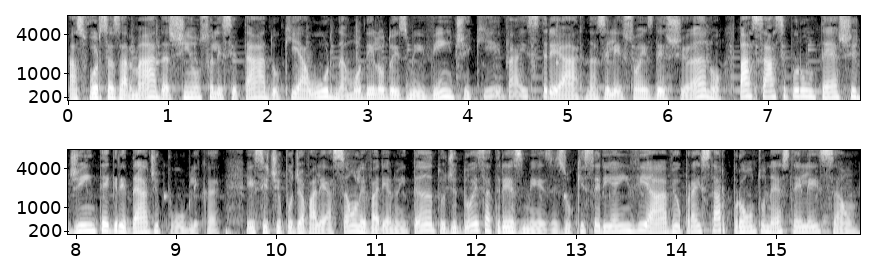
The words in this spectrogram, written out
As Forças Armadas tinham solicitado que a urna modelo 2020, que vai estrear nas eleições deste ano, passasse por um teste de integridade pública. Esse tipo de avaliação levaria, no entanto, de dois a três meses, o que seria inviável para estar pronto nesta eleição.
